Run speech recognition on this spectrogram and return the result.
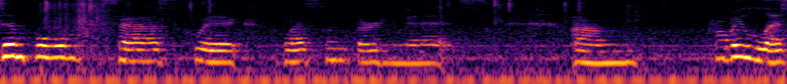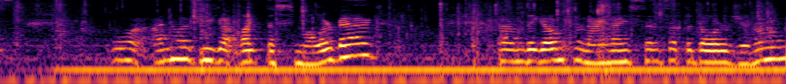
simple, fast, quick, less than 30 minutes. Um, probably less, well, I know if you got like the smaller bag, um, they got them for 99 cents at the Dollar General.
